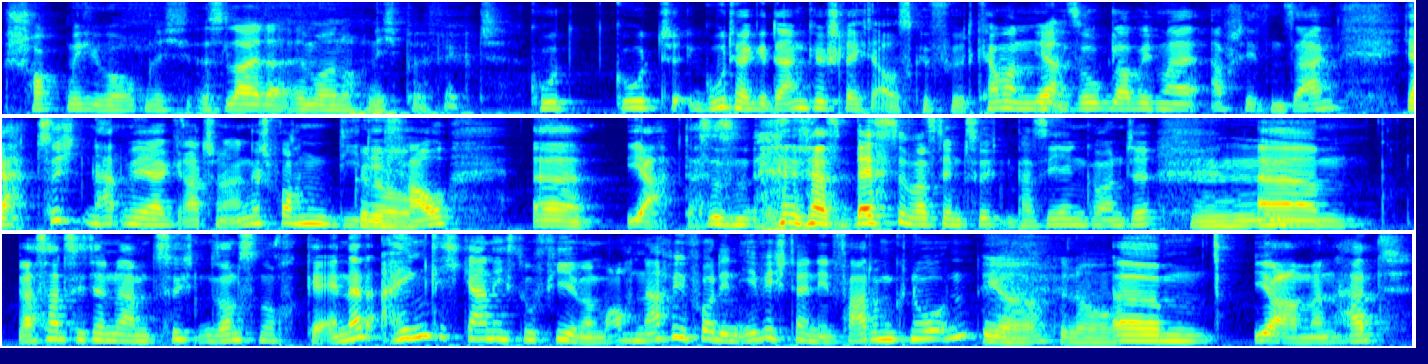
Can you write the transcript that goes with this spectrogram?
schockt mich überhaupt nicht. Ist leider immer noch nicht perfekt. Gut, gut, guter Gedanke, schlecht ausgeführt. Kann man ja. so, glaube ich, mal abschließend sagen. Ja, Züchten hatten wir ja gerade schon angesprochen. Die genau. DV, äh, ja, das ist das Beste, was dem Züchten passieren konnte. Mhm. Ähm, was hat sich denn am Züchten sonst noch geändert? Eigentlich gar nicht so viel. Man braucht nach wie vor den Ewigstein, den Fatumknoten. Ja, genau. Ähm, ja, man hat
